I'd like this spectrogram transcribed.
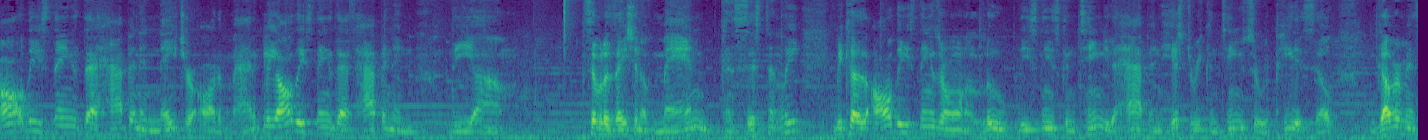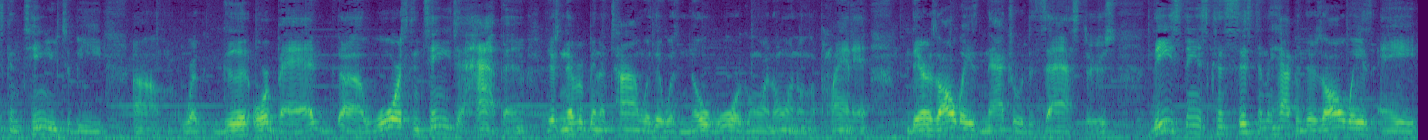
All these things that happen in nature automatically, all these things that's happened in the um, civilization of man consistently because all these things are on a loop. These things continue to happen. History continues to repeat itself. Governments continue to be, um, whether good or bad. Uh, wars continue to happen. There's never been a time where there was no war going on on the planet. There's always natural disasters. These things consistently happen. There's always a,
